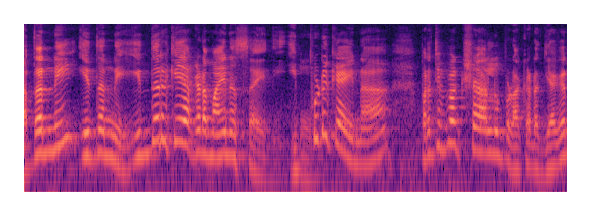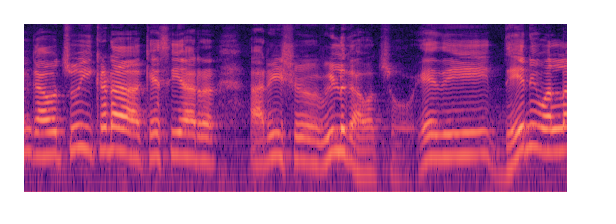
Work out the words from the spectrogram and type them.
అతన్ని ఇతన్ని ఇద్దరికీ అక్కడ మైనస్ అయింది. ఇప్పటికైనా ప్రతిపక్షాలు ఇప్పుడు అక్కడ జగన్ కావచ్చు ఇక్కడ కేసీఆర్ హరీష్ వీళ్ళు కావచ్చు ఏది దేనివల్ల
